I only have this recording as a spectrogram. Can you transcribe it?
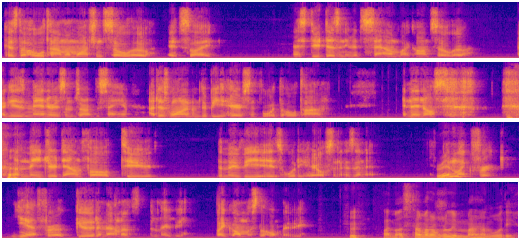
because the whole time I'm watching Solo, it's like this dude doesn't even sound like Han Solo. Like his mannerisms aren't the same. I just wanted him to be Harrison Ford the whole time. And then also a major downfall to the movie is Woody Harrelson is in it. Really? And like for yeah, for a good amount of the movie. Like almost the whole movie. Hmm. like most of the time, I don't really mind Woody.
